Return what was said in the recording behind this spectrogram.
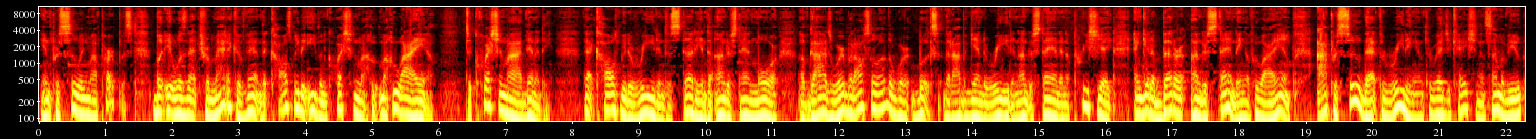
in pursuing my purpose. But it was that traumatic event that caused me to even question my, my who I am, to question my identity that caused me to read and to study and to understand more of God's word, but also other word, books that I began to read and understand and appreciate and get a better understanding of who I am. I pursued that through reading and through education. And some of you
